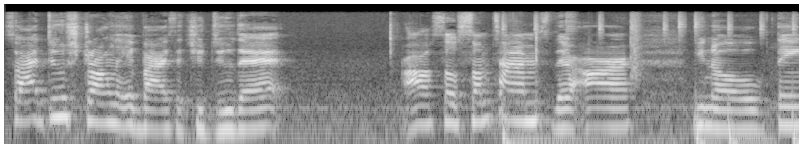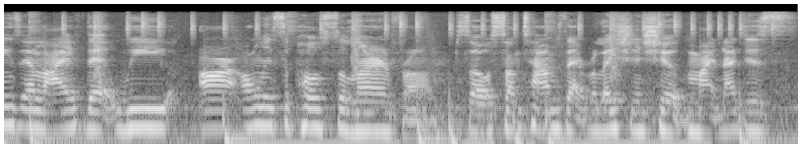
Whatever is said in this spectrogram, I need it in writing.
so i do strongly advise that you do that also sometimes there are you know things in life that we are only supposed to learn from. So sometimes that relationship might not just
